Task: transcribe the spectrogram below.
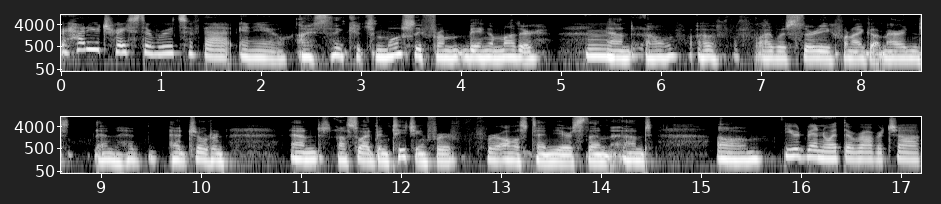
How do you trace the roots of that in you? I think it's mostly from being a mother. And uh, uh, I was 30 when I got married and, and had had children, and uh, so I'd been teaching for, for almost 10 years then. And You had been with the Robert Shaw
